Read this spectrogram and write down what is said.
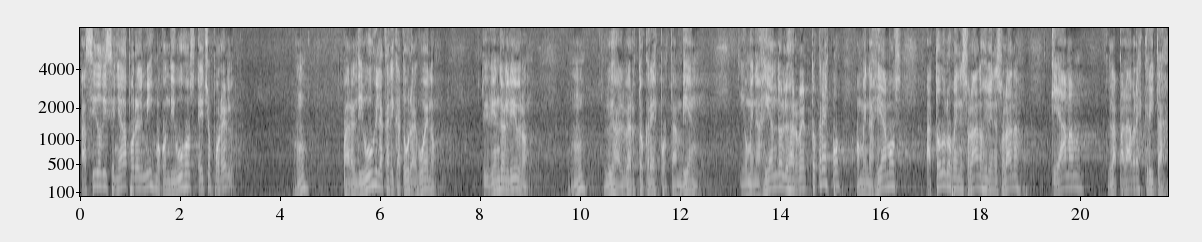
ha sido diseñada por él mismo, con dibujos hechos por él. ¿Mm? Para el dibujo y la caricatura, es bueno. Estoy viendo el libro. ¿Mm? Luis Alberto Crespo, también. Y homenajeando a Luis Alberto Crespo, homenajeamos a todos los venezolanos y venezolanas que aman la palabra escrita,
